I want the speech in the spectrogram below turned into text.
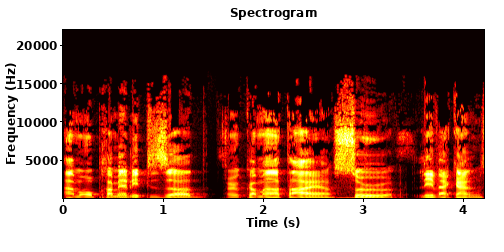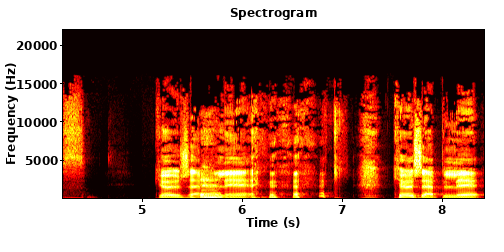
à mon premier épisode un commentaire sur les vacances que j'appelais que j'appelais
